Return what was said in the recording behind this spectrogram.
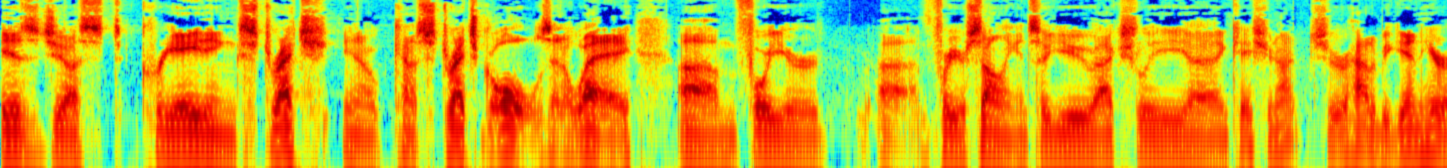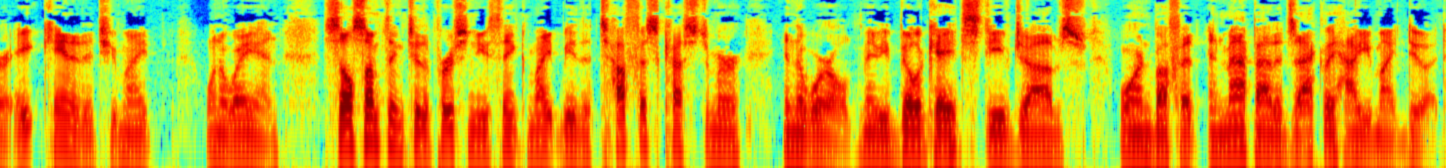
is just creating stretch, you know, kind of stretch goals in a way um, for your uh, for your selling. And so you actually, uh, in case you're not sure how to begin, here are eight candidates you might want to weigh in. Sell something to the person you think might be the toughest customer in the world. Maybe Bill Gates, Steve Jobs, Warren Buffett, and map out exactly how you might do it.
